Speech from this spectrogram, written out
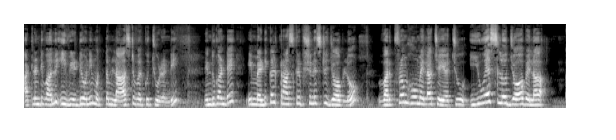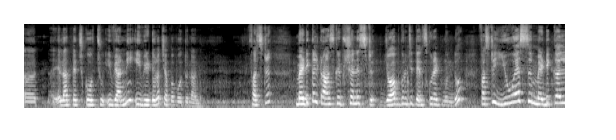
అట్లాంటి వాళ్ళు ఈ వీడియోని మొత్తం లాస్ట్ వరకు చూడండి. ఎందుకంటే ఈ మెడికల్ ట్రాన్స్క్రిప్షనిస్ట్ జాబ్లో వర్క్ ఫ్రమ్ హోమ్ ఎలా చేయొచ్చు యుఎస్లో జాబ్ ఎలా ఎలా తెచ్చుకోవచ్చు ఇవన్నీ ఈ వీడియోలో చెప్పబోతున్నాను. ఫస్ట్ మెడికల్ ట్రాన్స్క్రిప్షనిస్ట్ జాబ్ గురించి తెలుసుకునే ముందు ఫస్ట్ యుఎస్ మెడికల్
